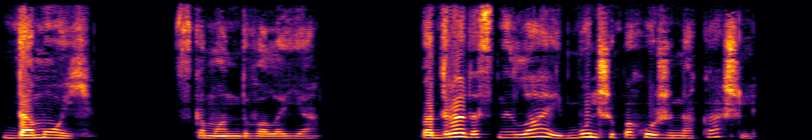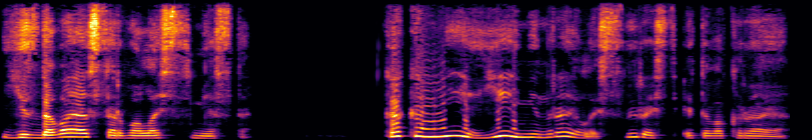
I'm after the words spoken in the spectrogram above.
«Домой!» — скомандовала я. Под радостный лай, больше похожий на кашель, ездовая сорвалась с места. Как и мне, ей не нравилась сырость этого края.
